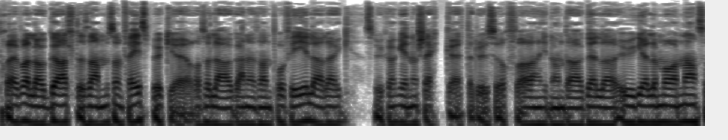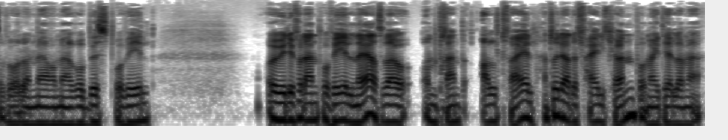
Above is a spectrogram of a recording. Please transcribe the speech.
prøver å logge alt det samme som Facebook gjør, og så lager han en sånn profil av deg, så du kan gå inn og sjekke etter du surfer i noen dager eller uker eller måneder, så får du en mer og mer robust profil. Og ut ifra den profilen der, så var jo omtrent alt feil. Jeg tror de hadde feil kjønn på meg, til og med.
